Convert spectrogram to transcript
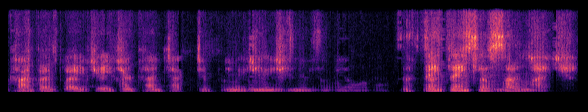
conference page. Your contact information is available. So thank, thank you so much.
